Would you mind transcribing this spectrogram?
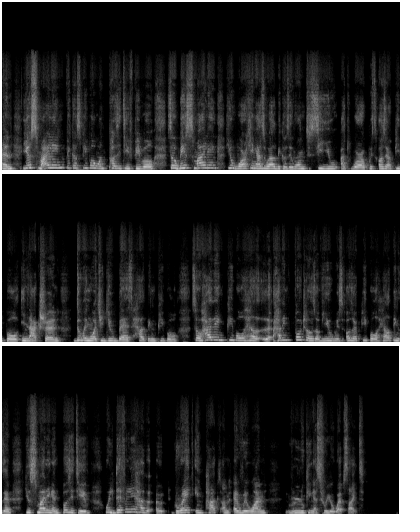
and you're smiling because people want positive people. So be smiling. You're working as well because they want to see you at work with other people in action doing what you do best helping people. So having people help having photos of you with other people helping them you smiling and positive will definitely have a, a great impact on everyone looking at through your website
